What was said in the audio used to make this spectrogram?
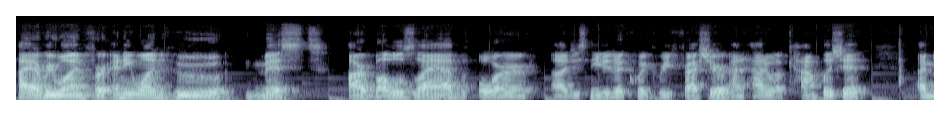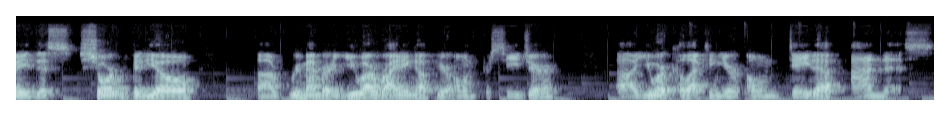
Hi, everyone. For anyone who missed our Bubbles Lab or uh, just needed a quick refresher on how to accomplish it, I made this short video. Uh, remember, you are writing up your own procedure. Uh, you are collecting your own data on this.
